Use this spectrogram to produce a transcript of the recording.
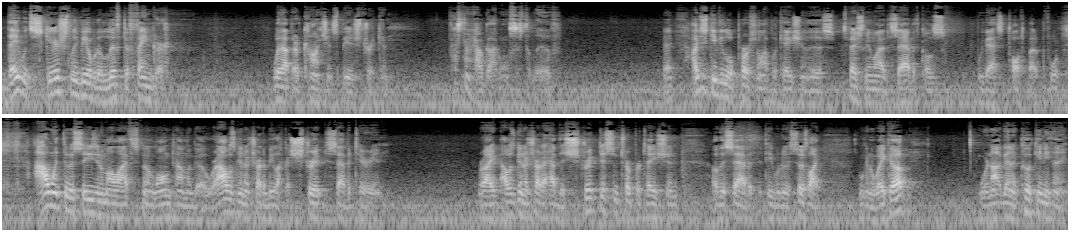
they would scarcely be able to lift a finger without their conscience being stricken. That's not how God wants us to live. Okay? I'll just give you a little personal application of this, especially in light of the Sabbath, because we've asked, talked about it before. I went through a season in my life, it's been a long time ago, where I was going to try to be like a strict Sabbatarian. Right? I was going to try to have the strictest interpretation of the Sabbath that people do. So it's like, we're going to wake up, we're not going to cook anything.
